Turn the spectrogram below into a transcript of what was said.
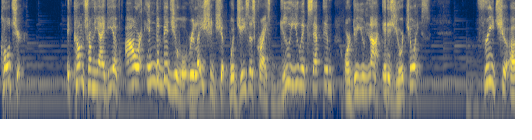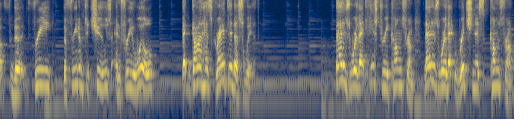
culture. It comes from the idea of our individual relationship with Jesus Christ. Do you accept him or do you not? It is your choice free cho- uh, the free the freedom to choose and free will that God has granted us with. That is where that history comes from. That is where that richness comes from.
